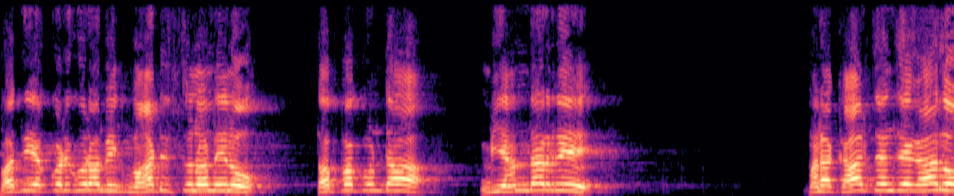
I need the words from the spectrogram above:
ప్రతి ఒక్కటి కూడా మీకు మాటిస్తున్నాను నేను. తప్పకుండా మీ అందరినీ మన కాల్చంచే కాదు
